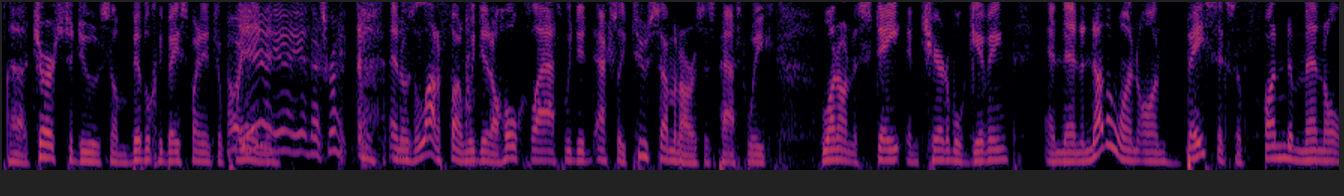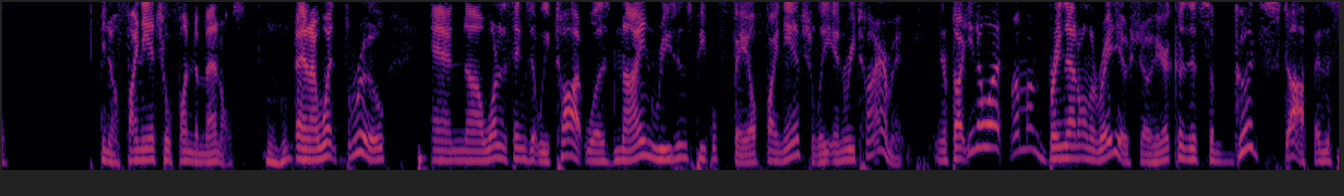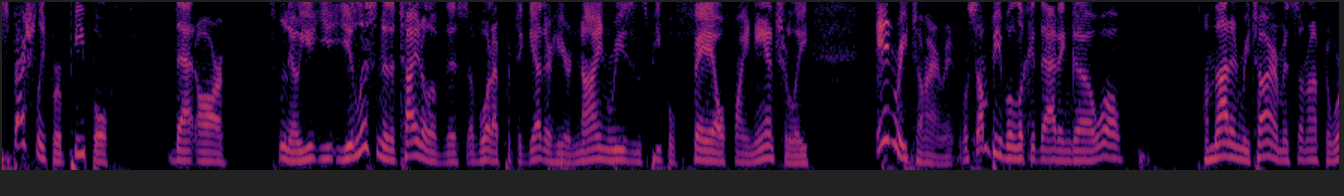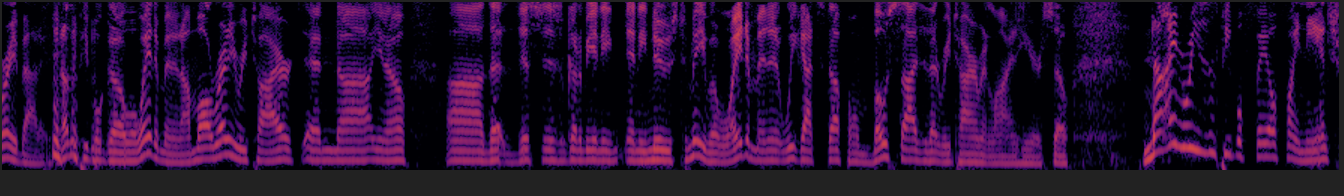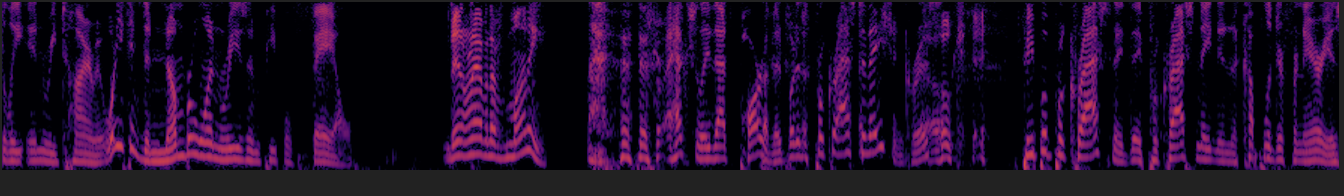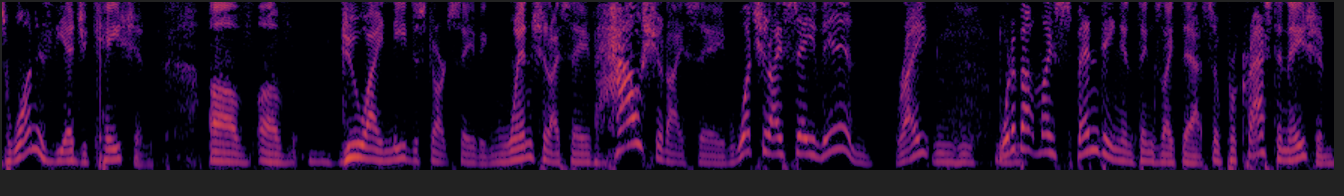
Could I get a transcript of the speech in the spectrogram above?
uh, church to do some biblically based financial planning. Oh, yeah, yeah, yeah, that's right. and it was a lot of fun. We did a whole class. We did actually two seminars this past week one on estate and charitable giving, and then another one on basics of fundamental, you know, financial fundamentals. Mm-hmm. And I went through, and uh, one of the things that we taught was nine reasons people fail financially in retirement. And I thought, you know what? I'm going to bring that on the radio show here because it's some good stuff, and especially for people that are you know, you, you, you listen to the title of this, of what I put together here nine reasons people fail financially in retirement. Well, some people look at that and go, well, I'm not in retirement, so I don't have to worry about it. And other people go, well, wait a minute, I'm already retired, and, uh, you know, uh, that this isn't going to be any, any news to me. But wait a minute, we got stuff on both sides of that retirement line here. So, nine reasons people fail financially in retirement. What do you think the number one reason people fail? They don't have enough money. Actually, that's part of it, but it's procrastination, Chris. Okay. people procrastinate. They procrastinate in a couple of different areas. One is the education of of do I need to start saving? When should I save? How should I save? What should I save in? Right? Mm-hmm. What mm-hmm. about my spending and things like that? So procrastination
